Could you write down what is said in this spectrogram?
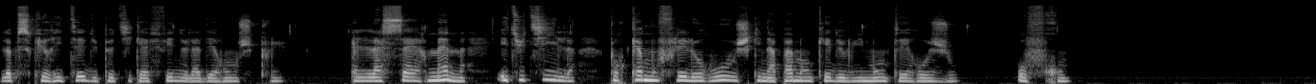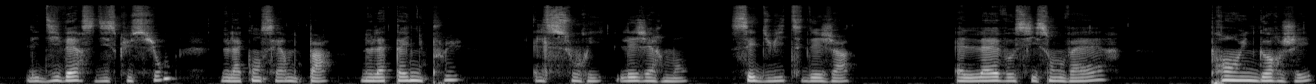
L'obscurité du petit café ne la dérange plus. Elle la sert même, est utile pour camoufler le rouge qui n'a pas manqué de lui monter aux joues, au front les diverses discussions ne la concernent pas, ne l'atteignent plus. Elle sourit légèrement, séduite déjà. Elle lève aussi son verre, prend une gorgée,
